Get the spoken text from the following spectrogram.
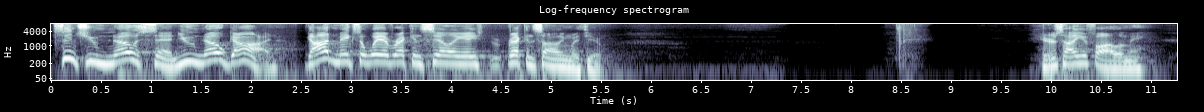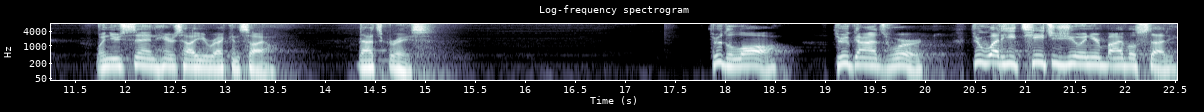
Since you know sin, you know God, God makes a way of reconciling, reconciling with you. Here's how you follow me. When you sin, here's how you reconcile. That's grace. Through the law, through God's word, through what He teaches you in your Bible study.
